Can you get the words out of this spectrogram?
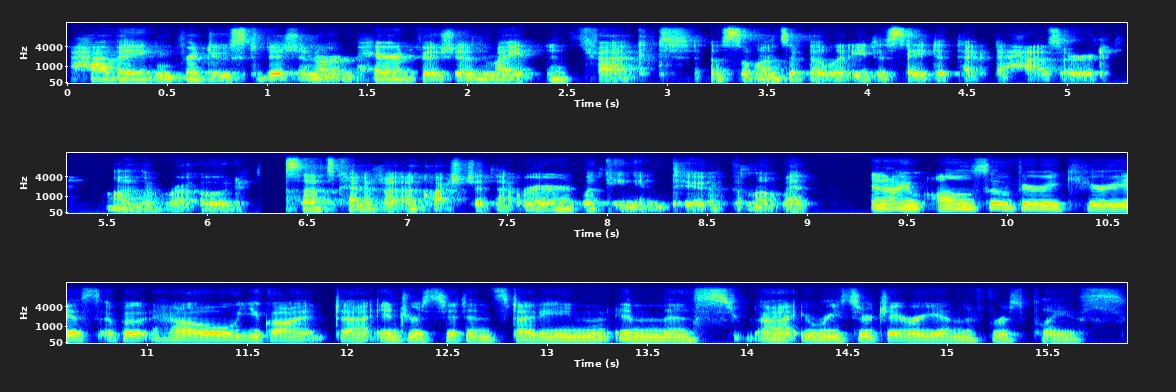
having reduced vision or impaired vision might affect someone's ability to, say, detect a hazard on the road. So, that's kind of a question that we're looking into at the moment. And I'm also very curious about how you got uh, interested in studying in this uh, research area in the first place.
